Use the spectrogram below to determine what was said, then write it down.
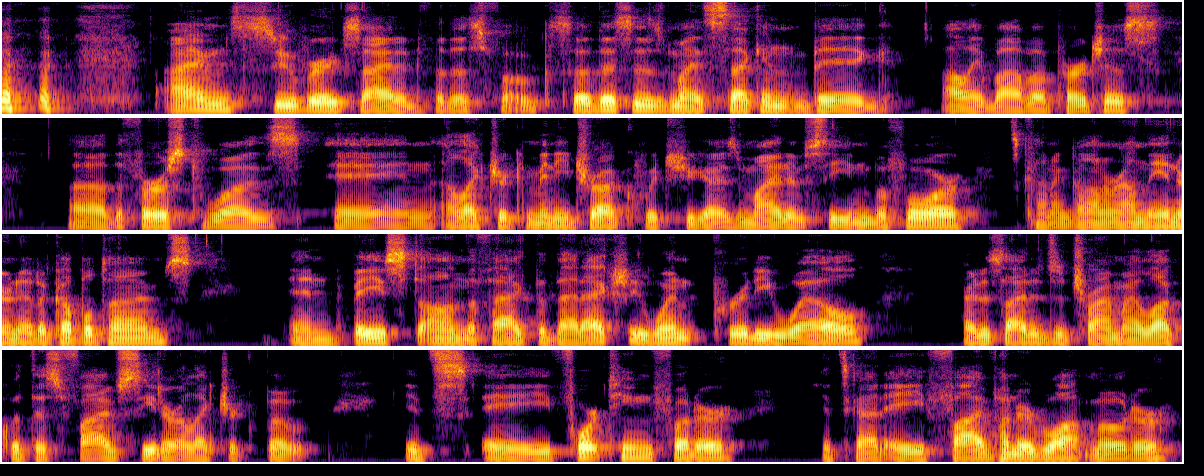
I'm super excited for this, folks. So this is my second big Alibaba purchase. Uh, the first was an electric mini truck, which you guys might have seen before. It's kind of gone around the internet a couple times. And based on the fact that that actually went pretty well, I decided to try my luck with this five seater electric boat. It's a 14 footer it's got a 500 watt motor,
